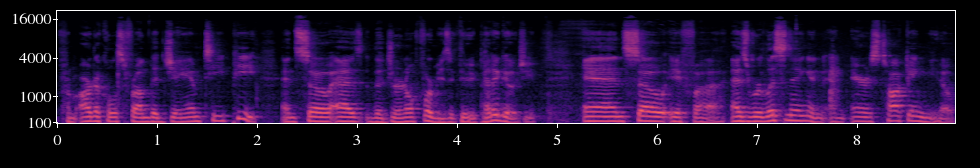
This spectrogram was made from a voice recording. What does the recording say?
from articles from the JMTP, and so as the Journal for Music Theory Pedagogy. And so, if uh, as we're listening and, and Aaron's talking, you know,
